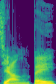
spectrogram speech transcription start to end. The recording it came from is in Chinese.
奖杯。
